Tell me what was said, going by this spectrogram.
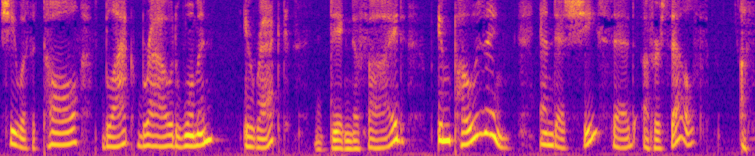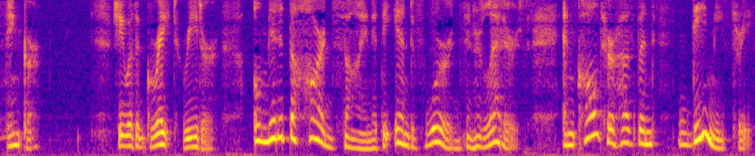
She was a tall, black browed woman, erect, dignified, imposing, and as she said of herself, a thinker. She was a great reader, omitted the hard sign at the end of words in her letters, and called her husband Dimitri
